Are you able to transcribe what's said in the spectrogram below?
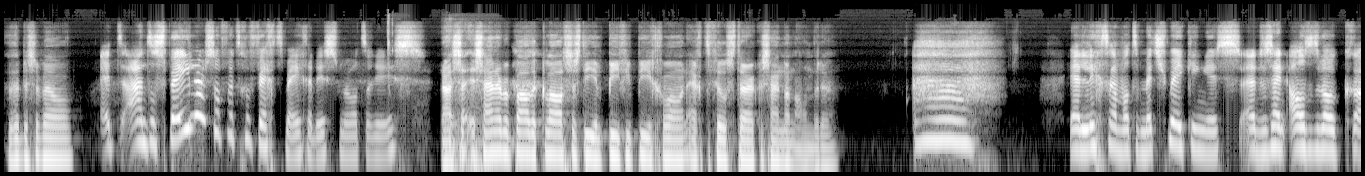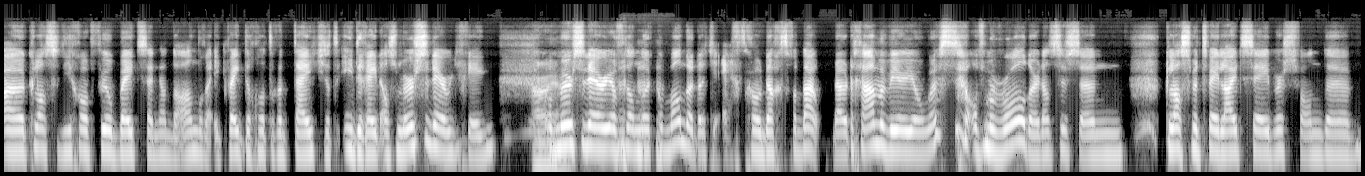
hebben ze wel... het aantal spelers of het gevechtsmechanisme wat er is? Nou, zijn er bepaalde classes die in PvP gewoon echt veel sterker zijn dan andere? Ja, het ligt eraan wat de matchmaking is. Eh, er zijn altijd wel eh, klassen die gewoon veel beter zijn dan de andere. Ik weet nog wat er een tijdje dat iedereen als mercenary ging. Oh, Of ja. mercenary of dan de commando. Dat je echt gewoon dacht van nou, nou daar gaan we weer jongens. Of marauder, dat is dus een klas met twee lightsabers van de,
